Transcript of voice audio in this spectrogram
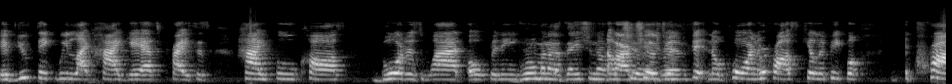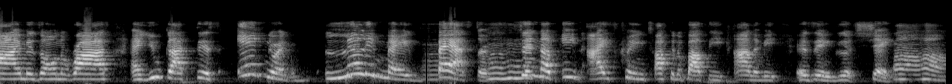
if you think we like high gas prices, high food costs, borders wide opening, Ruminization of, of our children. children, fentanyl pouring across, killing people, crime is on the rise, and you got this ignorant, lily made Mhm. bastard Mhm. sitting up eating ice cream, talking about the economy is in good shape. Uh huh.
